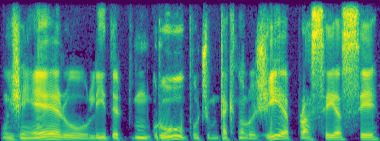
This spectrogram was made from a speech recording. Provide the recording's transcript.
um engenheiro, líder de um grupo, de uma tecnologia, para ser a ser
